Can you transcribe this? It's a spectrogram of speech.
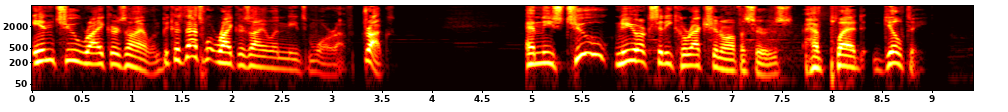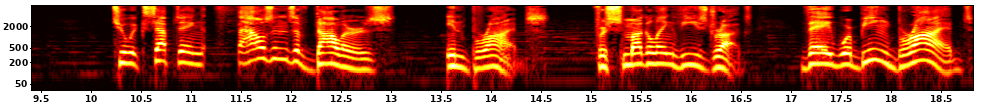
into Rikers Island because that's what Rikers Island needs more of drugs. And these two New York City correction officers have pled guilty to accepting thousands of dollars in bribes for smuggling these drugs. They were being bribed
